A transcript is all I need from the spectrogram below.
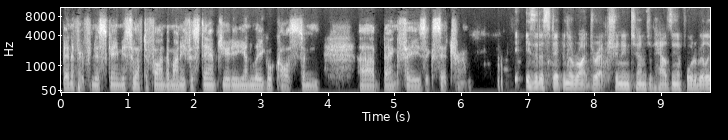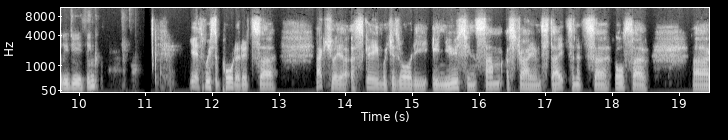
benefit from this scheme, you still have to find the money for stamp duty and legal costs and uh, bank fees, etc. Is it a step in the right direction in terms of housing affordability, do you think? Yes, we support it. It's uh, actually a, a, scheme which is already in use in some Australian states, and it's uh, also uh,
